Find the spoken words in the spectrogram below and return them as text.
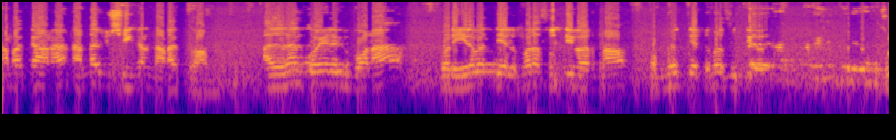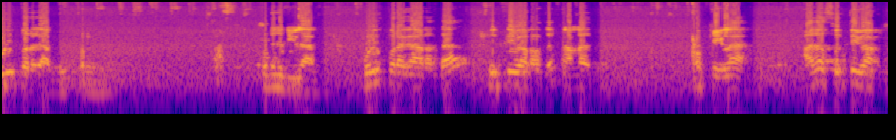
நமக்கான நல்ல விஷயங்கள் நடக்கும். அதுதான் கோயிலுக்கு போனா ஒரு இருபத்தி ஏழு முறை சுத்தி வரணும். ஒரு நூத்தி எட்டு முறை சுத்தி வரணும். உள்பிரகாரம் உள்பிரகாரம் புரிஞ்சுங்களா உள்பிரகாரத்தை சுத்தி வர்றது நல்லது. ஓகேங்களா? அதை சுத்தி வாங்க.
